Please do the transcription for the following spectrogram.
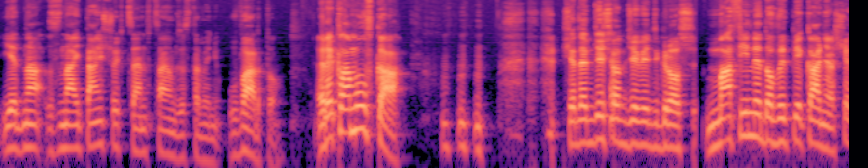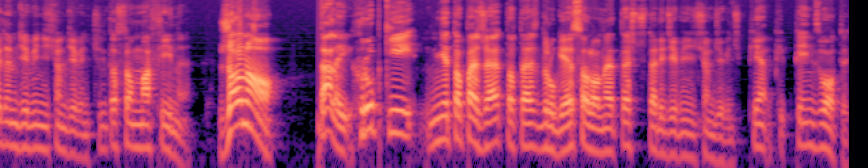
Jedna z najtańszych cen w całym zestawieniu. Warto. Reklamówka 79 groszy. Mafiny do wypiekania 7,99, czyli to są mafiny. Żono! Dalej, chrupki nietoperze, to też drugie, solone, też 4,99. 5 zł.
